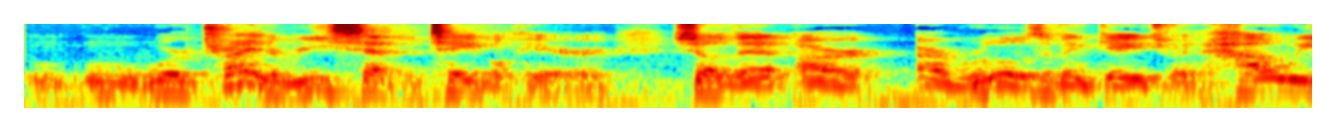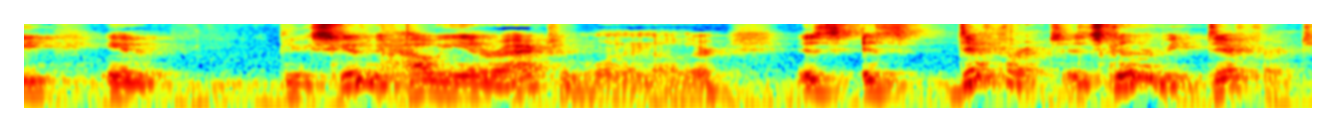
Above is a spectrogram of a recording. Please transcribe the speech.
We're trying to reset the table here so that our our rules of engagement, how we in excuse me, how we interact with one another is is different. It's going to be different.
